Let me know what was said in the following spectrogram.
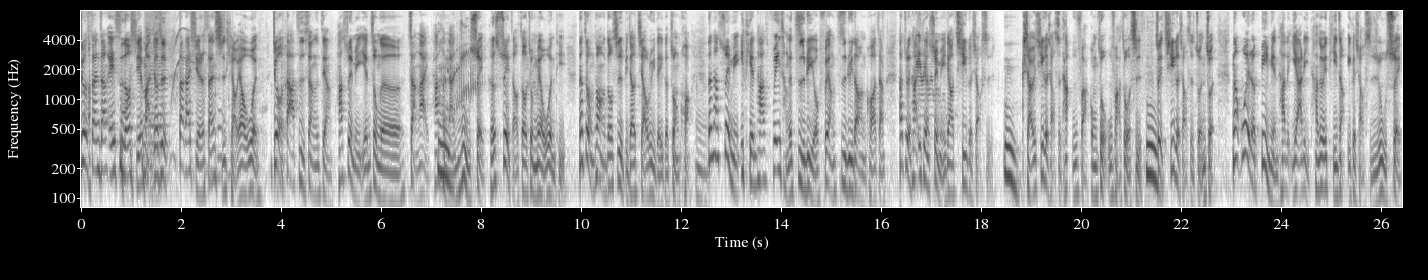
就三张 A 四都写满，就是大概写了三十条要问。就大致上是这样，他睡眠严重的障碍，他很难入睡，可是睡着之后就没有问题。那这种通常都是比较焦虑的一个状况。但他睡眠一天，他非常的自律哦，非常自律到很夸张。他觉得他一天的睡眠一定要七个小时，嗯，小于七个小时他无法工作，无法做事，所以七个小时准准。那为了避免他的压力，他都会提早一个小时入睡，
